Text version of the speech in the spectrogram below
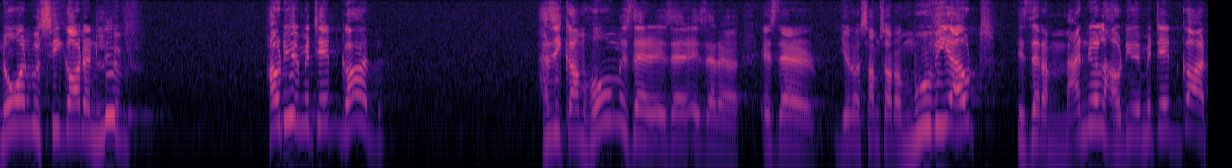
no one will see God and live. How do you imitate God? Has he come home? Is there, is there, is there, a, is there you know, some sort of movie out? Is there a manual? How do you imitate God?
